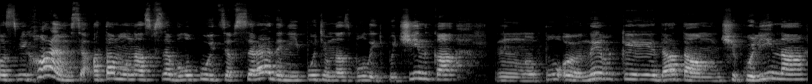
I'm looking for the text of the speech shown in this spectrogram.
Посміхаємося, а там у нас все блокується всередині, і потім у нас болить печінка, е, нирки, да, там, чи коліна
